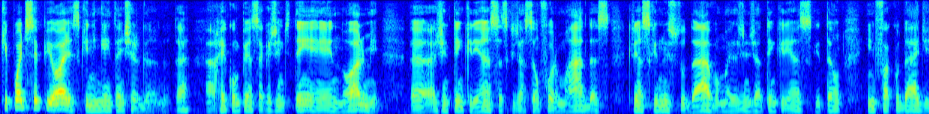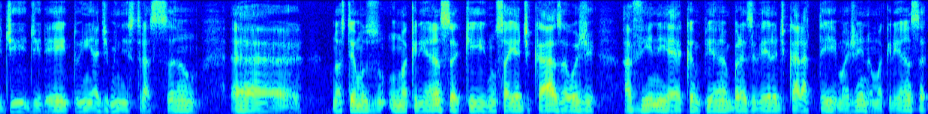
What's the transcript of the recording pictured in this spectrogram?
que pode ser piores, que ninguém está enxergando. Tá? A recompensa que a gente tem é enorme. Uh, a gente tem crianças que já são formadas, crianças que não estudavam, mas a gente já tem crianças que estão em faculdade de direito, em administração. Uh, nós temos uma criança que não saía de casa, hoje a Vini é campeã brasileira de karatê. Imagina, uma criança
